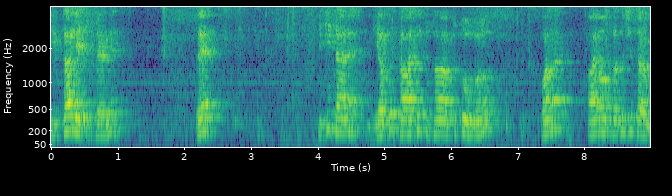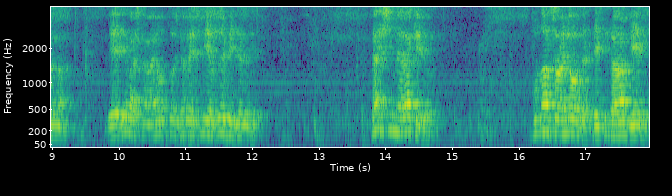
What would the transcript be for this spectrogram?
iptal ettiklerini ve iki tane yapı tatil tutanağı tutulduğunu bana Ayol Tatıcı tarafından belediye başkanı Ayol Tatıcı'na resmi yazıyla bildirildi. Ben şimdi merak ediyorum. Bundan sonra ne olacak? Teknik adam değil.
